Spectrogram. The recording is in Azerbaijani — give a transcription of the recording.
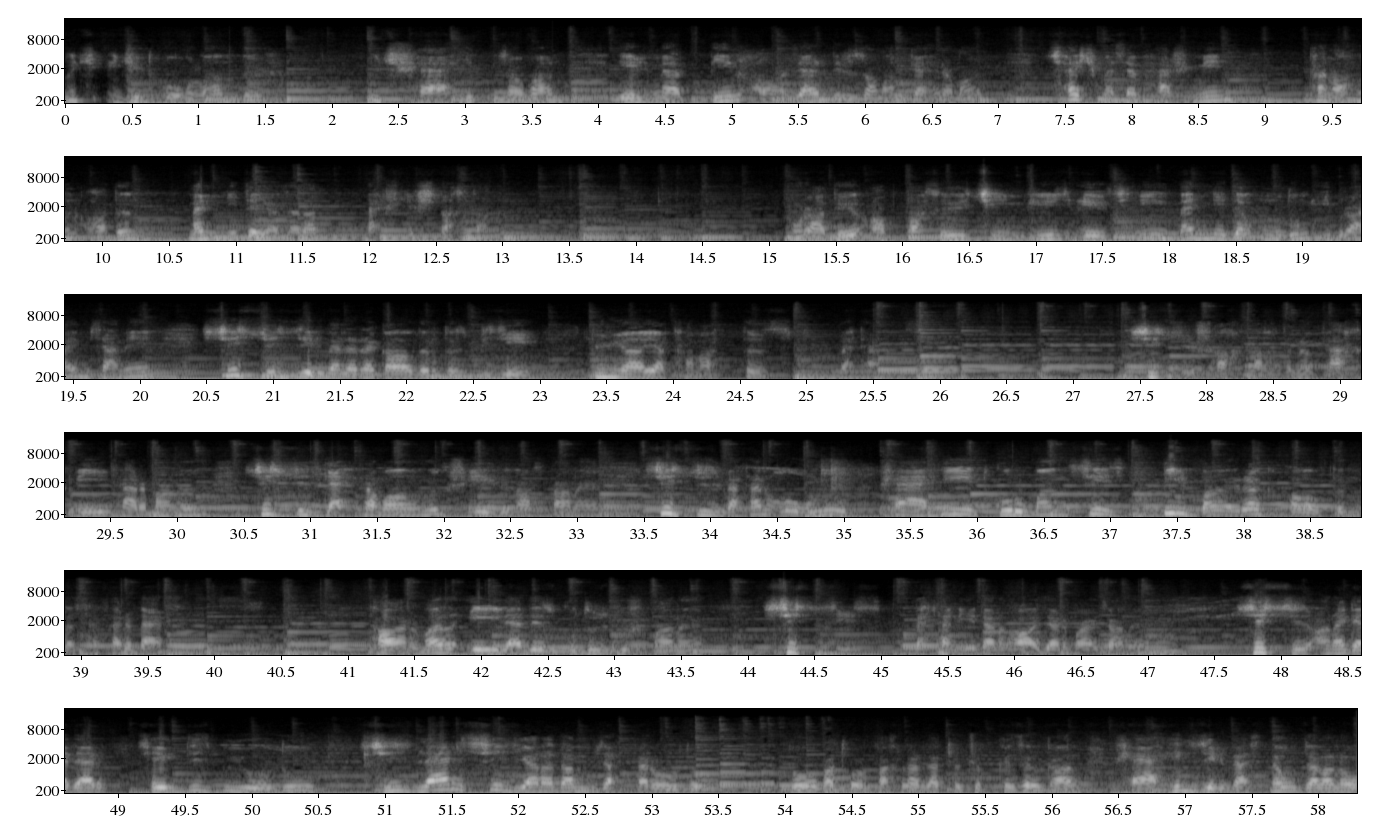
Üç igid oğlandır, üç şəhid cavan, Elməddin Azərdir zaman qəhrəman. Çəkməsəm həşmin, pənahın adın, mən necə yazaram məşliş dastanı. Muradı, Abbası, Çingiz, Elçini, mən necə unudum İbrahim səni, siz siz zirvələrə qaldırdınız bizi, dünyaya tanıtdınız vətənimizi. Sizsiz şah taxtının fəxri fərmanı, sizsiz qəhrəmanlıq şeiri dastanı, sizsiz vətən oğlu, şəhid, qurban siz bir bayraq altında səfərbərsiniz. Tarmar eylədiniz quduz düşmanı, sizsiz vətən edən Azərbaycanı. Sizsiz ana qədər sevdiniz bu yurdu, sizlər siz yaradan müzəffər ordu. Doğma torpaqlarda töküb qızıl qan, şəhid zirvəsinə ucalan o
